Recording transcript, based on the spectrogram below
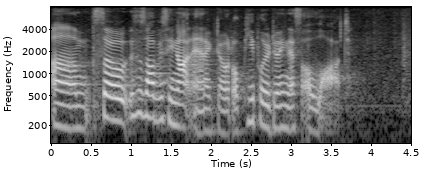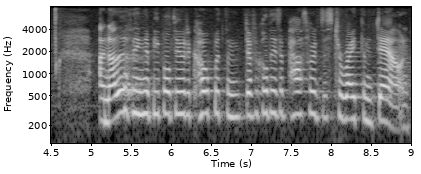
Um, so this is obviously not anecdotal. People are doing this a lot. Another thing that people do to cope with the difficulties of passwords is to write them down.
